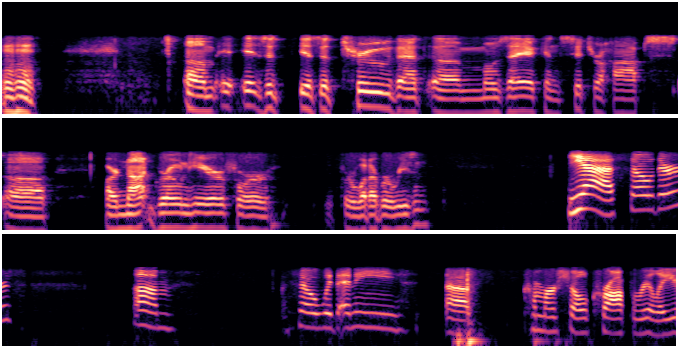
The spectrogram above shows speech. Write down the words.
Mm-hmm. Um, is it is it true that um, mosaic and citra hops uh, are not grown here for for whatever reason? Yeah, so there's um so with any uh commercial crop really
